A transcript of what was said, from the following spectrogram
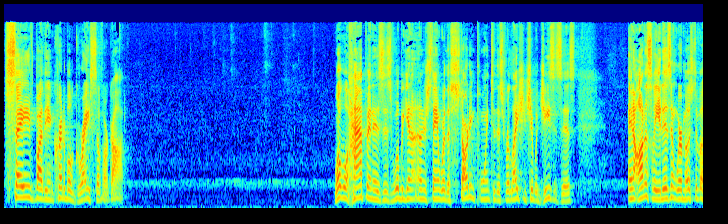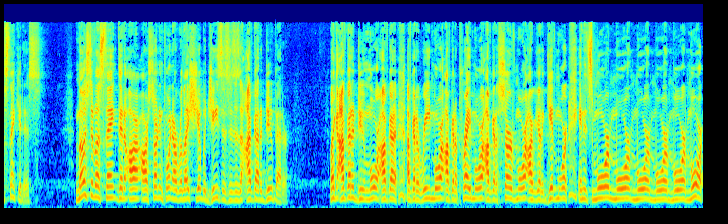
saved by the incredible grace of our God. What will happen is, is we'll begin to understand where the starting point to this relationship with Jesus is. And honestly, it isn't where most of us think it is. Most of us think that our, our starting point in our relationship with Jesus is, is I've got to do better. Like I've got to do more. I've got to, I've got to read more. I've got to pray more. I've got to serve more. I've got to give more. And it's more, more, more, more, more, more.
